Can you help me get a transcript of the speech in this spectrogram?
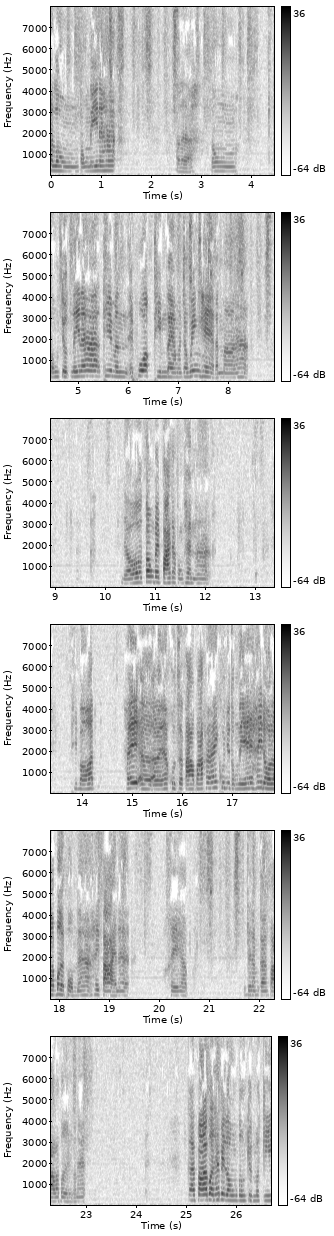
มาลงตรงนี้นะฮะอะไรอะตรงตรงจุดนี้นะฮะที่มันไอพวกทีมแดงมันจะวิ่งแห่กันมานะฮะเดี๋ยวต้องไปปาจากตรงแท่นนะฮะพี่บอส ให้เอออะไรนะ คุณสตาร์บัคให้คุณอยู่ตรงนี้ให้ให้โดนระเบิดผมนะฮะ ให้ตายนะฮะ โอเคครับจะทำการปาระเบิดก่อนนะฮะ การปาระเบิดให้ไปลงตรงจุดเมื่อกี้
